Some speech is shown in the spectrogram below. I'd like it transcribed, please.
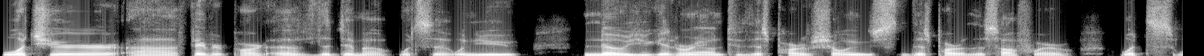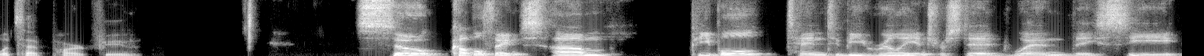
What's your uh, favorite part of the demo? What's the when you know you get around to this part of showing this part of the software? What's what's that part for you? So, a couple things. Um, people tend to be really interested when they see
